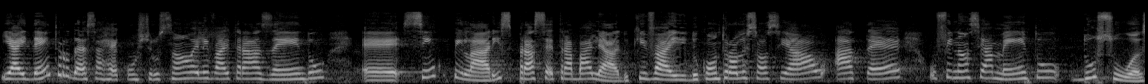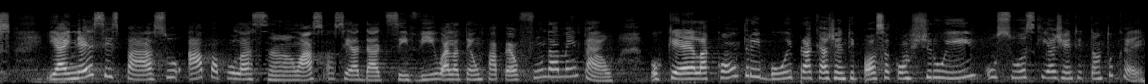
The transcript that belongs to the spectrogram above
E aí, dentro dessa reconstrução, ele vai trazendo é, cinco pilares para ser trabalhado, que vai do controle social até o financiamento do SUAS. E aí, nesse espaço, a população, a sociedade civil, ela tem um papel fundamental, porque ela contribui para que a gente possa construir o SUAS que a gente tanto quer.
